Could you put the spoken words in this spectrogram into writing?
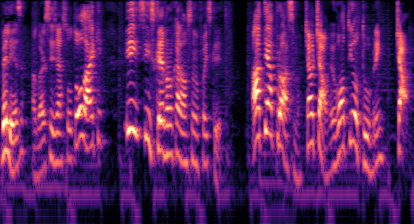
Beleza, agora você já soltou o like e se inscreva no canal se não for inscrito. Até a próxima. Tchau, tchau. Eu volto em outubro, hein? Tchau.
